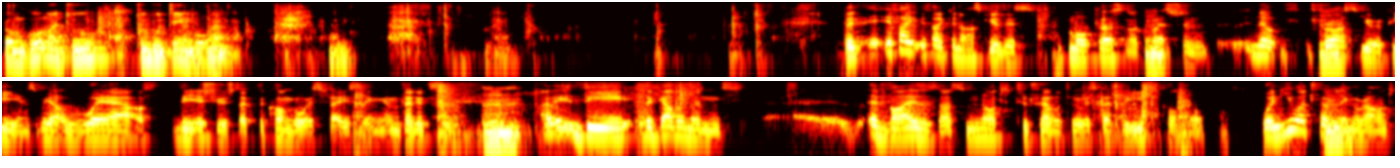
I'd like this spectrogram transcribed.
from Goma to to Butembo. Huh? But if I if I can ask you this more personal mm. question, mm. no, for mm. us Europeans, we are aware of the issues that the Congo is facing, and that it's, mm. I mean, the the government uh, advises us not to travel to, especially East Congo. When you are traveling mm. around,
